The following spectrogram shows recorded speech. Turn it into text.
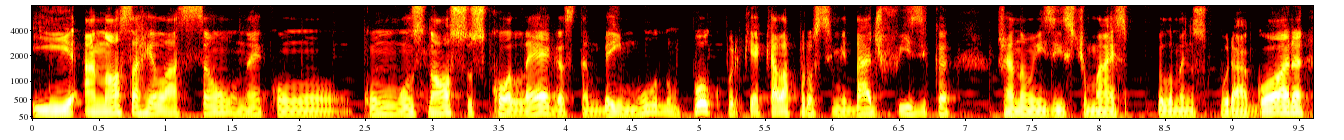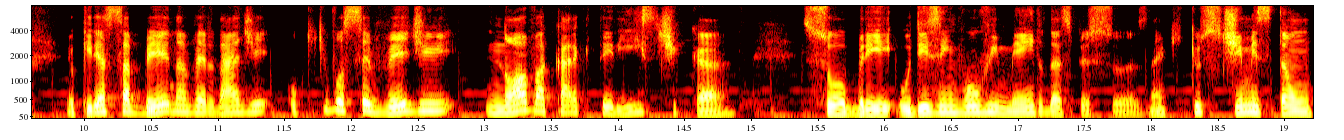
e a nossa relação né, com, com os nossos colegas também muda um pouco, porque aquela proximidade física já não existe mais, pelo menos por agora. Eu queria saber, na verdade, o que, que você vê de nova característica sobre o desenvolvimento das pessoas, né? O que, que os times estão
